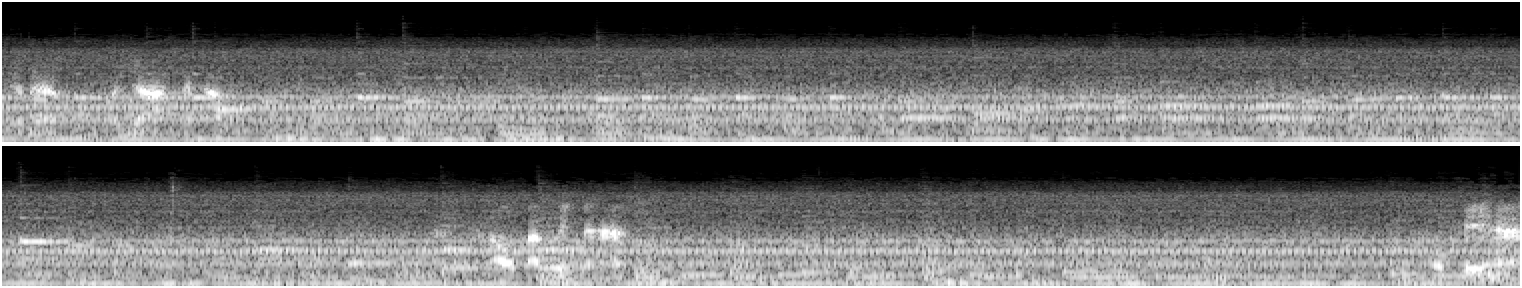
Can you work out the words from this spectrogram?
เดี๋ยวนะผมขออนุญาตนะครับเราแป๊บหนึ่งนะฮะโอเคฮะ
